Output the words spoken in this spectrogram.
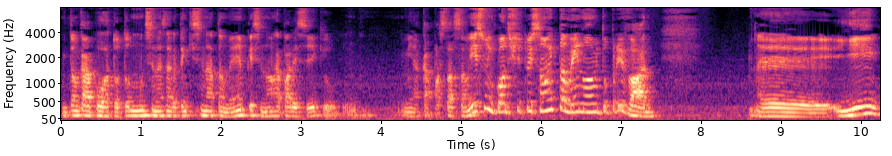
Então, cara, porra, tô todo mundo ensinando, eu tenho que ensinar também, porque senão vai parecer que eu, minha capacitação. Isso enquanto instituição e também no âmbito privado. É, e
